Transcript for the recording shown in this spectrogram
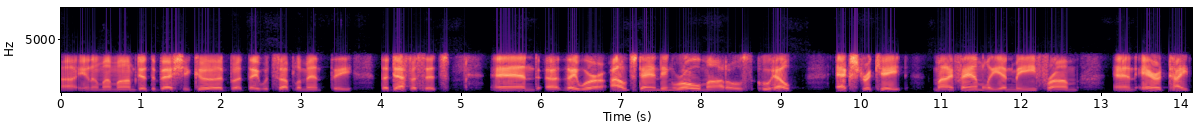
Uh, you know, my mom did the best she could, but they would supplement the the deficits, and uh, they were outstanding role models who helped extricate my family and me from an airtight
